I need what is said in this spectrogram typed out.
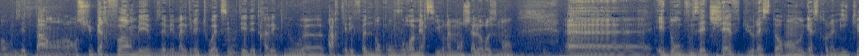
bon, vous n'êtes pas en, super forme et vous avez malgré tout accepté d'être avec nous par téléphone. Donc, on vous remercie vraiment chaleureusement. Et donc, vous êtes chef du restaurant gastronomique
